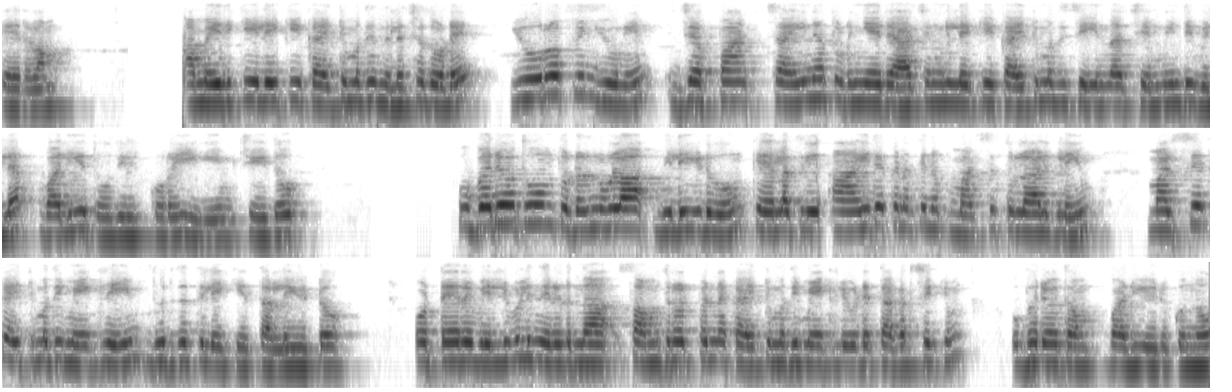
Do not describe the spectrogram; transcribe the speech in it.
കേരളം. അമേരിക്കയിലേക്ക് കയറ്റുമതി നിലച്ചതോടെ യൂറോപ്യൻ യൂണിയൻ ജപ്പാൻ ചൈന തുടങ്ങിയ രാജ്യങ്ങളിലേക്ക് കയറ്റുമതി ചെയ്യുന്ന ചെമ്മീന്റെ വില വലിയ തോതിൽ കുറയുകയും ചെയ്തു. ഉപരോധവും തുടർന്നുള്ള വിലയിടിവും കേരളത്തിൽ ആയിരക്കണക്കിന് മത്സ്യത്തൊഴിലാളികളെയും മത്സ്യ കയറ്റുമതി മേഖലയും ദുരിതത്തിലേക്ക് തള്ളിയിട്ടു. ഒട്ടേറെ വെല്ലുവിളി നേരിടുന്ന സമുദ്രോത്പന്ന കയറ്റുമതി മേഖലയുടെ തകർച്ചയ്ക്കും ഉപരോധം വഴിയൊരുക്കുന്നു.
